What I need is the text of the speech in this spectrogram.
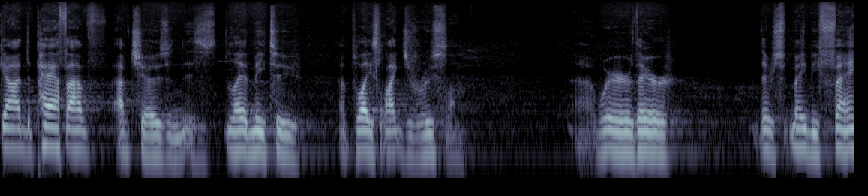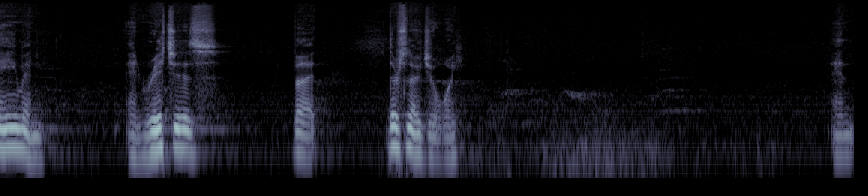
God, the path I've, I've chosen has led me to a place like Jerusalem, uh, where there, there's maybe fame and, and riches, but there's no joy. And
